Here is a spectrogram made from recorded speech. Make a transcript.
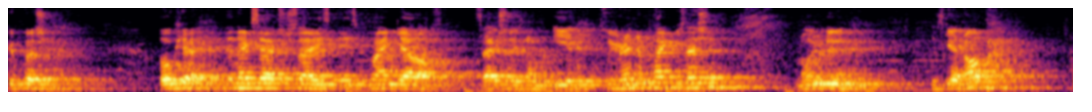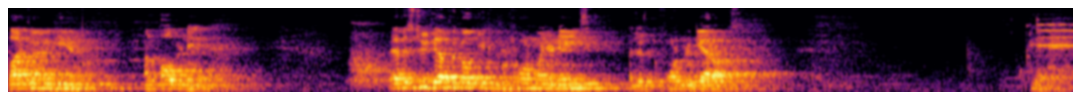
Good pushing. Okay, the next exercise is plank get-ups. It's exercise number eight. So you're in your plank position, and all you're doing is getting up, back down again, and alternating. If it's too difficult, you can perform on your knees and just perform your get-ups. Okay.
